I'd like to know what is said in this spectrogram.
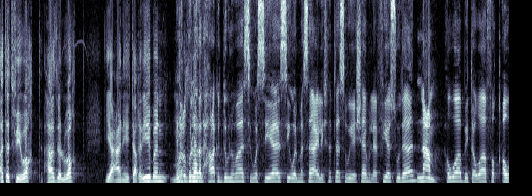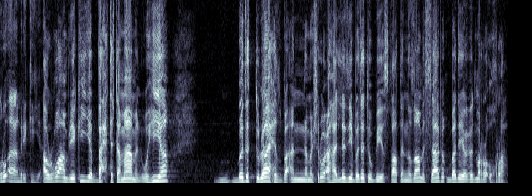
أتت في وقت هذا الوقت يعني تقريبا معظم كل هذا الحراك الدبلوماسي والسياسي والمساعي لتسوية شاملة في السودان نعم. هو بتوافق أو رؤى أمريكية. أو رؤى أمريكية بحتة تماما وهي بدأت تلاحظ بأن مشروعها الذي بدأته بإسقاط النظام السابق بدأ يعود مرة أخرى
